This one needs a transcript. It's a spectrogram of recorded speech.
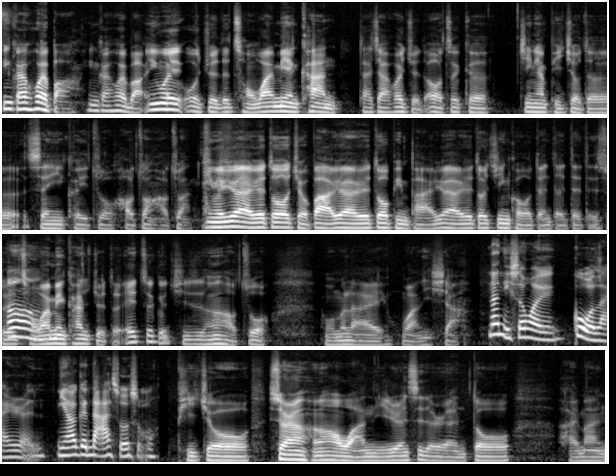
应该会吧？应该会吧？因为我觉得从外面看，大家会觉得哦，这个。精酿啤酒的生意可以做好赚好赚，因为越来越多酒吧，越来越多品牌，越来越多进口等等等等，所以从外面看觉得，哎、这个其实很好做，我们来玩一下。那你身为过来人，你要跟大家说什么？啤酒虽然很好玩，你认识的人都还蛮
